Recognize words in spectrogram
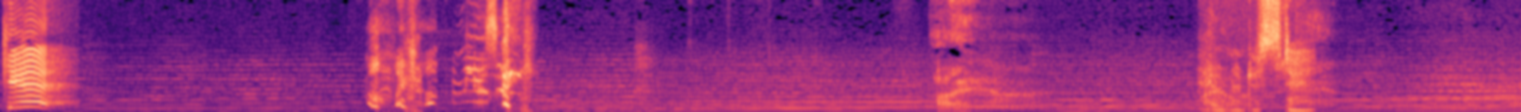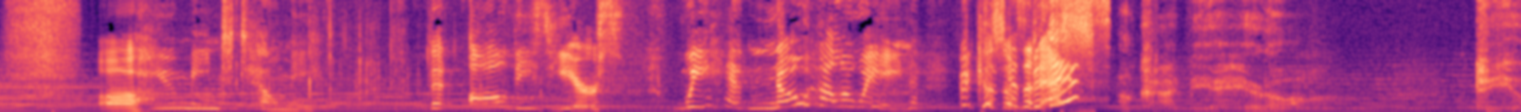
Can't. I. Oh my god, the music. I. I don't understand. Uh, You mean to tell me that all these years we had no Halloween because, Because of this? How could I be a hero to you?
